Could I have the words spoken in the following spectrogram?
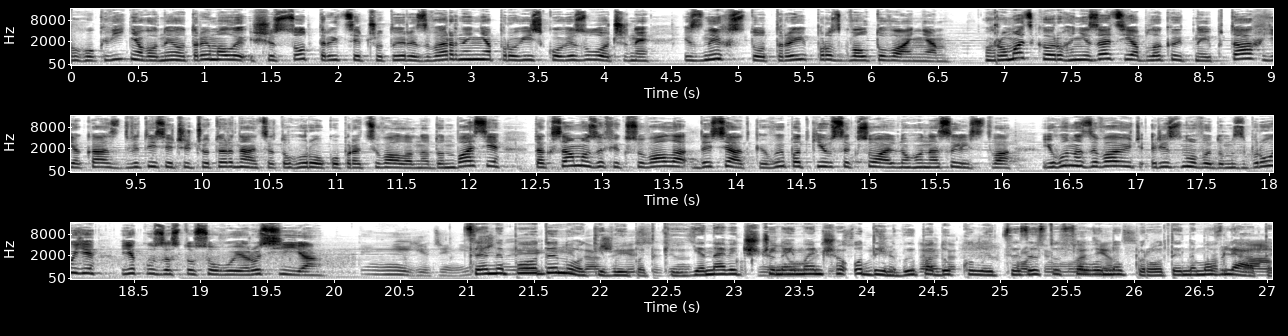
1 квітня вони отримали 634 звернення про військові злочини, із них 103 про зґвалтування. Громадська організація Блакитний птах, яка з 2014 року працювала на Донбасі, так само зафіксувала десятки випадків сексуального насильства. Його називають різновидом зброї, яку застосовує Росія. Це не поодинокі випадки. Є навіть щонайменше один випадок, коли це застосовано проти немовляти.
